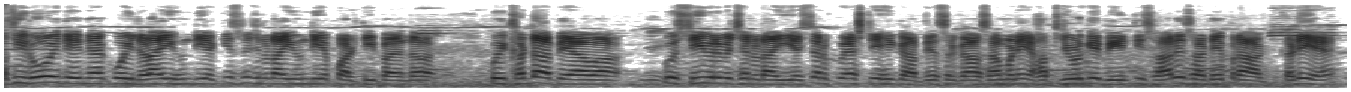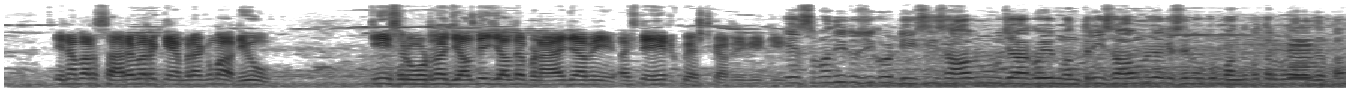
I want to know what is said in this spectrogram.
ਅਸੀਂ ਰੋਜ਼ ਦੇਖਦੇ ਹਾਂ ਕੋਈ ਲੜਾਈ ਹੁੰਦੀ ਹੈ, ਕਿਸ ਵਿੱਚ ਲੜਾਈ ਹੁੰਦੀ ਹੈ, ਪਾਰਟੀ ਪਾ ਜਾਂਦਾ ਕੋਈ ਖੱਡਾ ਪਿਆ ਵਾ, ਕੋਈ ਸੀਵਰ ਵਿੱਚ ਲੜਾਈ ਹੈ। ਇਸ ਰਿਕੁਐਸਟ ਇਹੀ ਕਰਦੇ ਸਰਕਾਰ ਸਾਹਮਣੇ ਹੱਥ ਜੋੜ ਕੇ ਬੇਨਤੀ, ਸਾਰੇ ਸਾਡੇ ਭਰਾ ਖੜੇ ਹੈ। ਇਹਨਾਂ ਬਾਰੇ ਸਾਰੇ ਬਾਰੇ ਕੈਮਰਾ ਘੁਮਾ ਦਿਓ। ਕਿ ਇਸ ਰੋਡ ਨੂੰ ਜਲਦੀ ਜਲਦ ਬਣਾਇਆ ਜਾਵੇ ਅਸੀਂ ਤਾਂ ਇਹ ਰਿਕੁਐਸਟ ਕਰਦੇ ਵੀਰ ਜੀ। ਇਸ ਸੰਬੰਧੀ ਤੁਸੀਂ ਕੋਈ ਡੀਸੀ ਸਾਹਿਬ ਨੂੰ ਜਾਂ ਕੋਈ ਮੰਤਰੀ ਸਾਹਿਬ ਨੂੰ ਜਾਂ ਕਿਸੇ ਨੂੰ ਕੋਈ ਮੰਗ ਪੱਤਰ ਵਗੈਰਾ ਦਿੱਤਾ?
